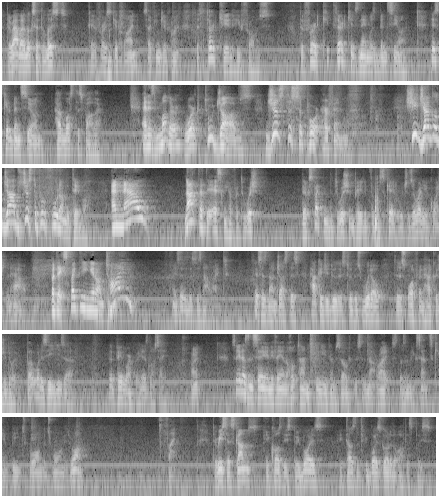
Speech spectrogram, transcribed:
The rabbi looks at the list. Okay, first kid, fine. Second kid, fine. The third kid, he froze. The third, third kid's name was Ben Sion. This kid, Ben Sion, had lost his father. And his mother worked two jobs just to support her family. She juggled jobs just to put food on the table. And now, not that they're asking her for tuition, they're expecting the tuition paid for this kid, which is already a question how. But they're expecting it on time? he says, This is not right. This is not justice. How could you do this to this widow, to this orphan? How could you do it? But what is he? He's a, a paid worker. He has no say. Right? So he doesn't say anything, and the whole time he's thinking to himself, this is not right, this doesn't make sense, can't be, it's wrong, it's wrong, it's wrong. Fine. The recess comes, he calls these three boys, he tells the three boys, go to the office, please.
